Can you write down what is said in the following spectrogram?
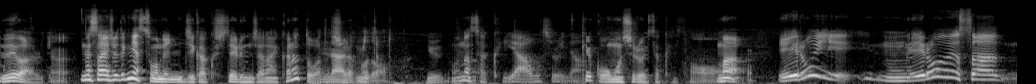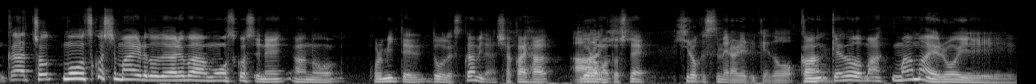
ではあると、うん。で最終的にはそれに自覚してるんじゃないかなと私は見たというような作品。いや面白いな。結構面白い作品。まあエロい、うんエロさがちょもう少しマイルドであればもう少しねあのこれ見てどうですか？みたいな社会派ドラマとして。広く進められるけど。かけど、まあ、まあまあエロい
